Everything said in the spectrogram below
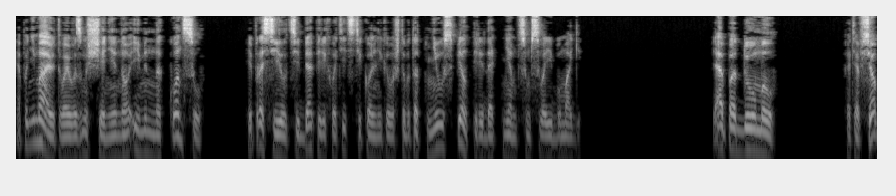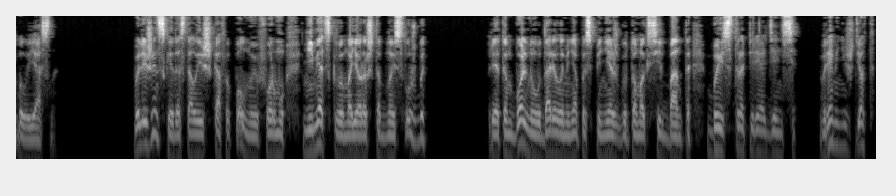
Я понимаю твое возмущение, но именно консул и просил тебя перехватить Стекольникова, чтобы тот не успел передать немцам свои бумаги. Я подумал, хотя все было ясно. Валежинская достала из шкафа полную форму немецкого майора штабной службы, при этом больно ударила меня по спине жгутом аксильбанта. «Быстро переоденься, время не ждет».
